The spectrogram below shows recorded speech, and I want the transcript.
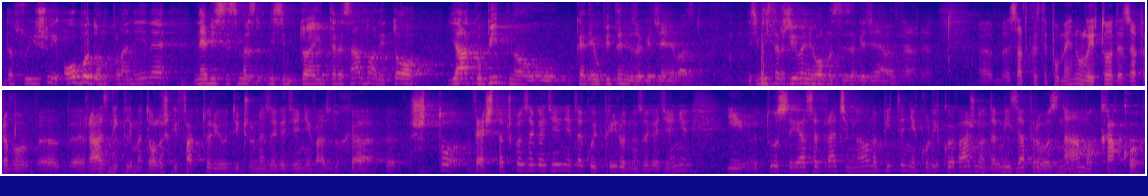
da su išli obodom planine, ne bi se smrzli. Mislim, to je interesantno, ali to jako bitno u, kad je u pitanju zagađenja vazduha. Mislim, istraživanje u oblasti zagađenja vazduha. Da, da. E, Sad kad ste pomenuli to da zapravo e, razni klimatološki faktori utiču na zagađenje vazduha, e, što veštačko zagađenje, tako i prirodno zagađenje i tu se ja sad vraćam na ono pitanje koliko je važno da mi zapravo znamo kako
